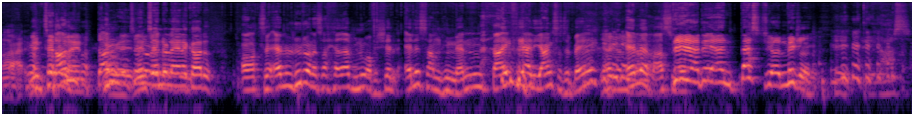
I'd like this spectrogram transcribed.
Nej, Nintendo Land. Nintendo Land er cuttet. Og til alle lytterne, så hader vi nu officielt alle sammen hinanden. Der er ikke flere alliancer tilbage. Alle er bare Det sure. her, det er en bastion, Mikkel. Lars,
